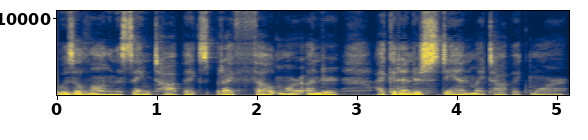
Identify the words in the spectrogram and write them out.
it was along the same topics, but I felt more under, I could understand my topic more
